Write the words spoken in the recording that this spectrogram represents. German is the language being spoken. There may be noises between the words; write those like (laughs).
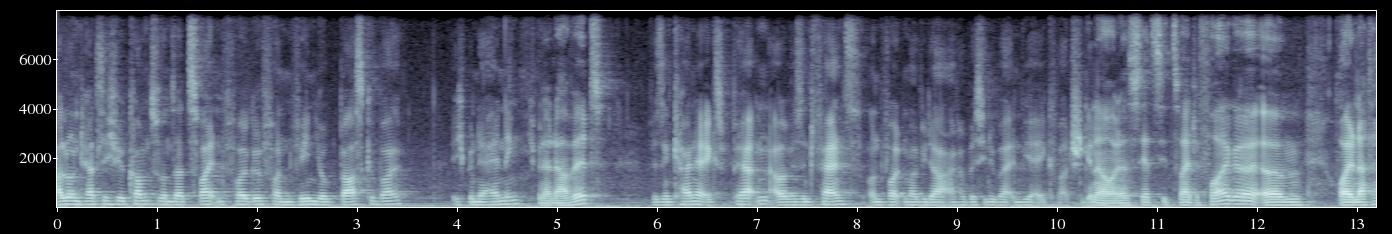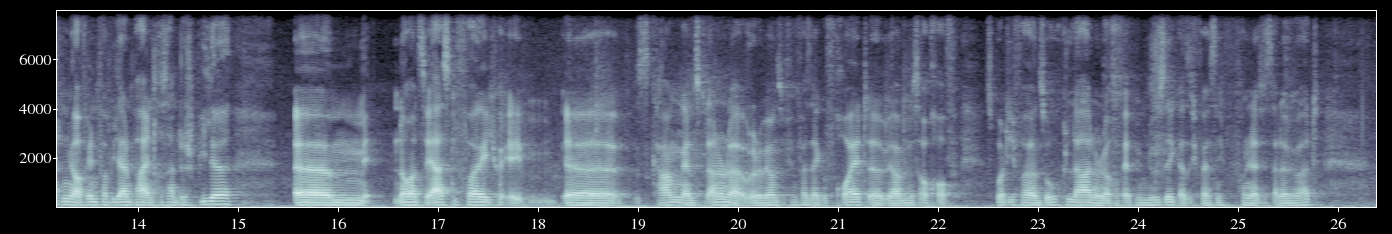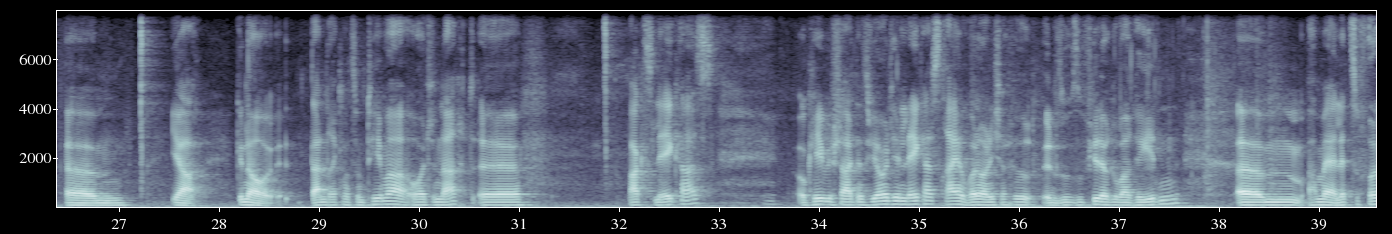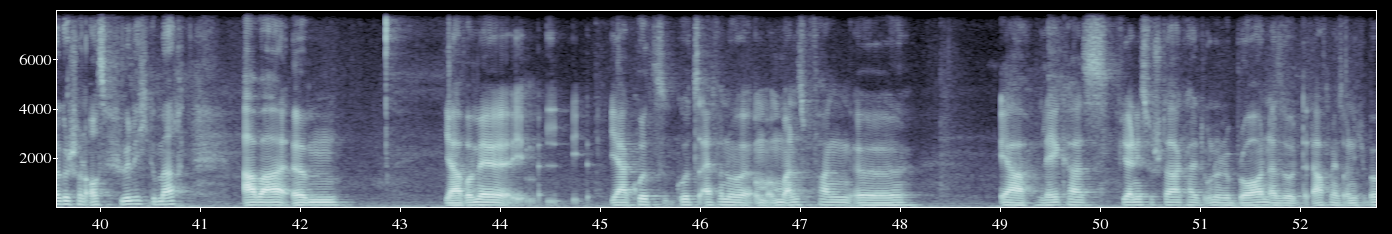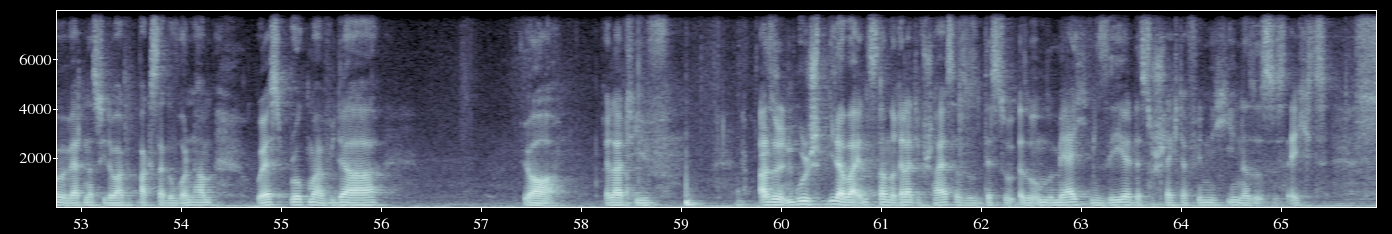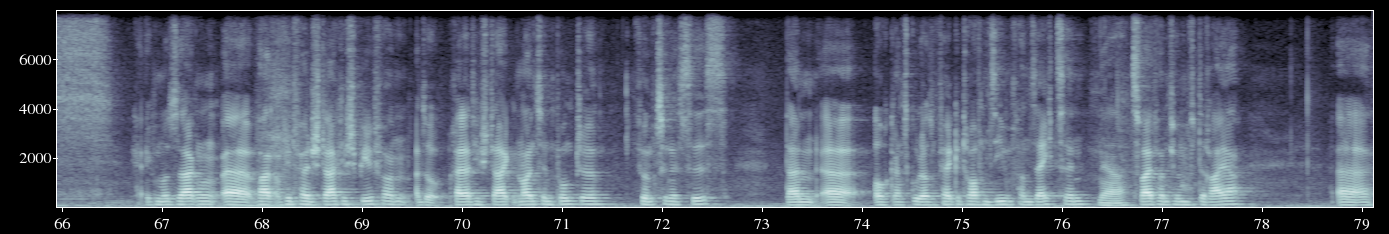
Hallo und herzlich willkommen zu unserer zweiten Folge von Wen juckt Basketball. Ich bin der Henning. Ich bin der David. Wir sind keine Experten, aber wir sind Fans und wollten mal wieder einfach ein bisschen über NBA quatschen. Genau, das ist jetzt die zweite Folge. Ähm, heute Nacht hatten wir auf jeden Fall wieder ein paar interessante Spiele. Ähm, Nochmal zur ersten Folge. Ich, äh, es kam ganz gut an oder, oder wir haben uns auf jeden Fall sehr gefreut. Äh, wir haben das auch auf Spotify und so hochgeladen oder auch auf Apple Music. Also ich weiß nicht, wovon ihr das jetzt alle hört. Ähm, ja, genau. Dann direkt mal zum Thema heute Nacht. Äh, Bucks Lakers. Okay, wir starten jetzt wieder mit den Lakers rein. Wir wollen auch nicht dafür, äh, so, so viel darüber reden. Ähm, haben wir ja letzte Folge schon ausführlich gemacht. Aber ähm, ja, wollen wir ja kurz, kurz einfach nur, um, um anzufangen, äh, ja, Lakers wieder nicht so stark halt ohne LeBron. Also da darf man jetzt auch nicht überbewerten, dass die Bucks da gewonnen haben. Westbrook mal wieder, ja, relativ also ein gutes Spiel, aber insgesamt relativ scheiße. Also, desto, also umso mehr ich ihn sehe, desto schlechter finde ich ihn. Also es ist echt. Ich muss sagen, äh, war auf jeden Fall ein starkes Spiel von, also relativ stark, 19 Punkte, 15 Assists. Dann äh, auch ganz gut aus dem Feld getroffen, 7 von 16, ja. 2 von 5 Dreier. Äh,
